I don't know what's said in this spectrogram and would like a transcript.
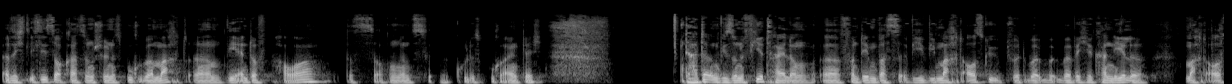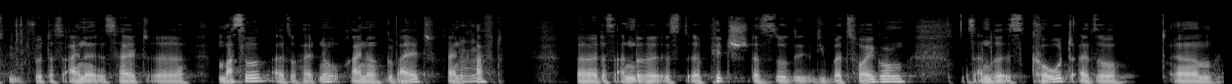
also ich, ich lese auch gerade so ein schönes Buch über Macht, ähm, The End of Power. Das ist auch ein ganz cooles Buch eigentlich. Da hat er irgendwie so eine Vierteilung äh, von dem, was wie wie Macht ausgeübt wird, über, über, welche Kanäle Macht ausgeübt wird. Das eine ist halt äh, Muscle, also halt ne reine Gewalt, reine mhm. Kraft. Äh, das andere ist äh, Pitch, das ist so die, die Überzeugung. Das andere ist Code, also ähm,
